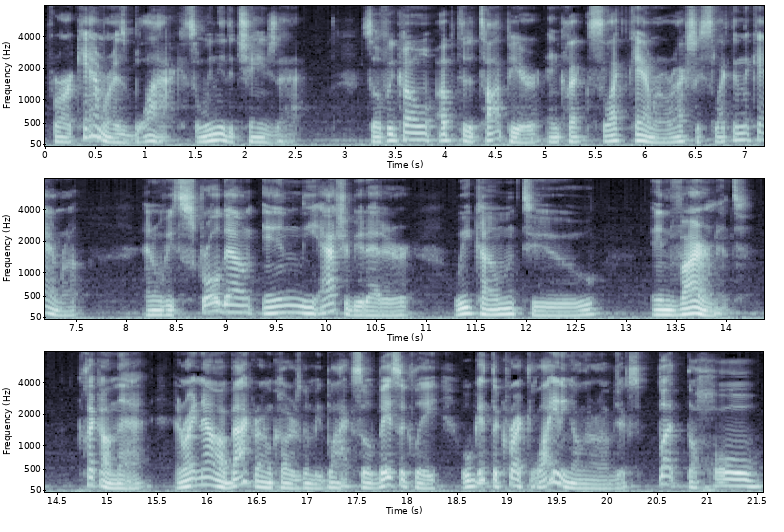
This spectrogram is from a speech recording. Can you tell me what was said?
for our camera is black. So we need to change that. So if we go up to the top here and click select camera, we're actually selecting the camera. And if we scroll down in the attribute editor, we come to environment. Click on that and right now our background color is going to be black. So basically we'll get the correct lighting on our objects, but the whole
